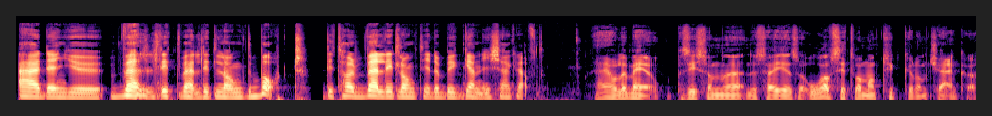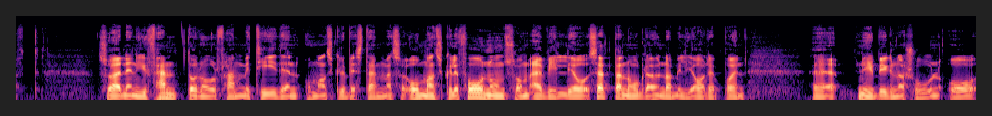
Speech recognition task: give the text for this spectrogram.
är den ju väldigt, väldigt långt bort. Det tar väldigt lång tid att bygga ny kärnkraft. Jag håller med. Precis som eh, du säger, så oavsett vad man tycker om kärnkraft så är den ju 15 år fram i tiden om man skulle bestämma sig, om man skulle få någon som är villig att sätta några hundra miljarder på en eh, nybyggnation och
